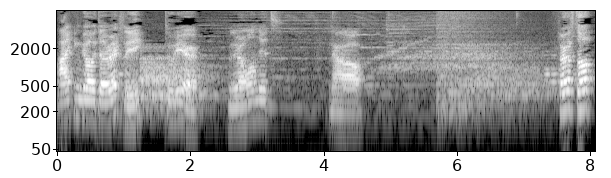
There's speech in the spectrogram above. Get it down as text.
I can go directly to here. Do I want it? No. First up,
